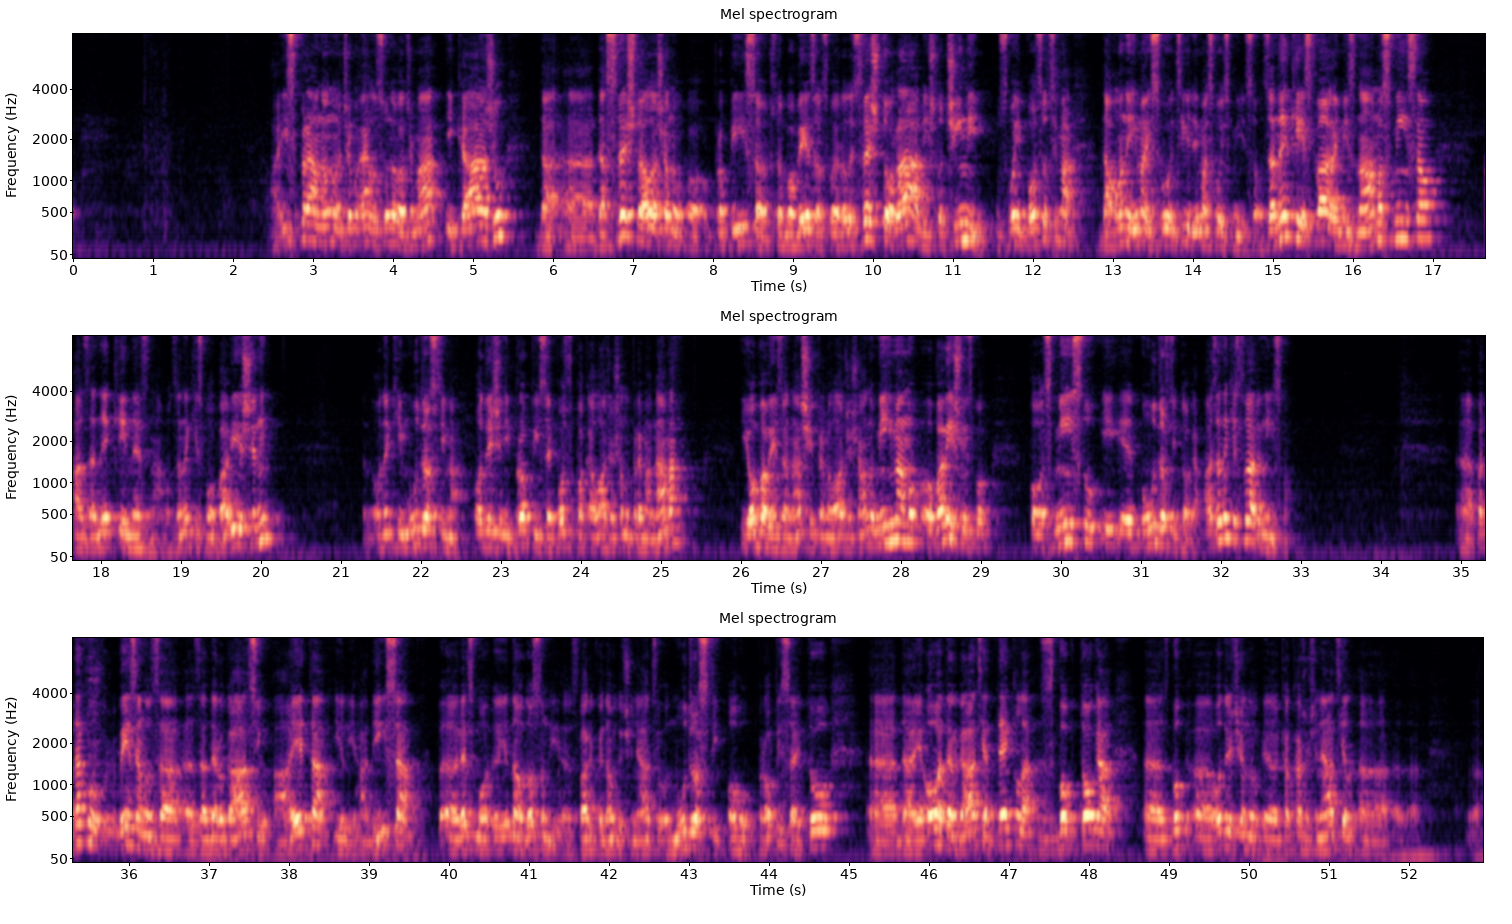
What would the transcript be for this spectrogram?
A ispravno ono čemu Ehlu sunova džema i kažu da, da sve što je Allah šanu propisao, što je obavezao svoje rode, sve što radi, što čini u svojim postupcima, da one imaju svoj cilj, imaju svoj smisao. Za neke stvari mi znamo smisao, a za neke ne znamo. Za neke smo obaviješeni o nekim mudrostima, određeni propisa i postupaka Allah šanu prema nama, i obaveza naši prema Allah šanu, mi imamo, obaviješeni smo o smislu i e, mudrosti toga, a za neke stvari nismo. Pa tako, vezano za, za derogaciju ajeta ili hadisa, recimo, jedna od osnovnih stvari koje navode činjaci od mudrosti ovog propisa je to da je ova derogacija tekla zbog toga, zbog određenu, određenog, kako kažu činjaci,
